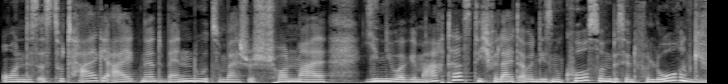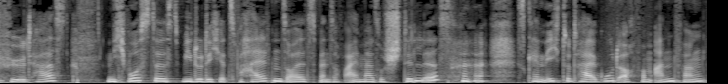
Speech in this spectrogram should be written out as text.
Und es ist total geeignet, wenn du zum Beispiel schon mal Yin-Yoga gemacht hast, dich vielleicht aber in diesem Kurs so ein bisschen verloren gefühlt hast, nicht wusstest, wie du dich jetzt verhalten sollst, wenn es auf einmal so still ist. das kenne ich total gut, auch vom Anfang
